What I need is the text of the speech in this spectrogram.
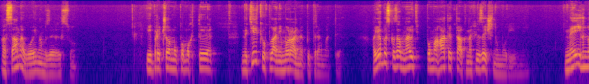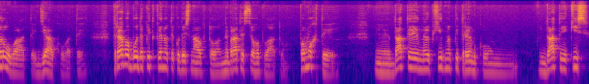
а саме воїнам ЗСУ. І причому допомогти не тільки в плані морально підтримати, а я би сказав, навіть допомагати так, на фізичному рівні. Не ігнорувати, дякувати. Треба буде підкинути кудись на авто, не брати з цього плату, помогти, е, дати необхідну підтримку, дати якісь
